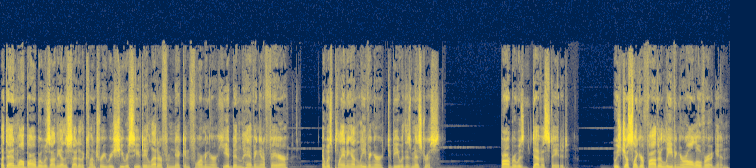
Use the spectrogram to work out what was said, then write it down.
But then, while Barbara was on the other side of the country, she received a letter from Nick informing her he had been having an affair and was planning on leaving her to be with his mistress. Barbara was devastated. It was just like her father leaving her all over again.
